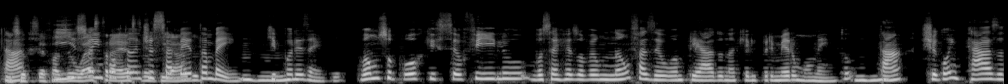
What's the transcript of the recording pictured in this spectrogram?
Tá? Tá. E fazer e isso o é extra, importante extra saber também. Uhum. Que, por exemplo, vamos supor que seu filho, você resolveu não fazer o ampliado naquele primeiro momento, Uhum. tá? Chegou em casa,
